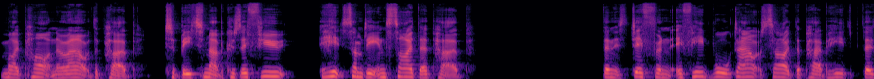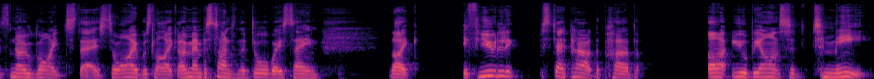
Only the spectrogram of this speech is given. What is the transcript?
my partner out of the pub to beat him up because if you hit somebody inside their pub, then it's different. If he'd walked outside the pub, he there's no rights there. So I was like, I remember standing in the doorway saying, like, if you li- step out the pub, uh, you'll be answered to me.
